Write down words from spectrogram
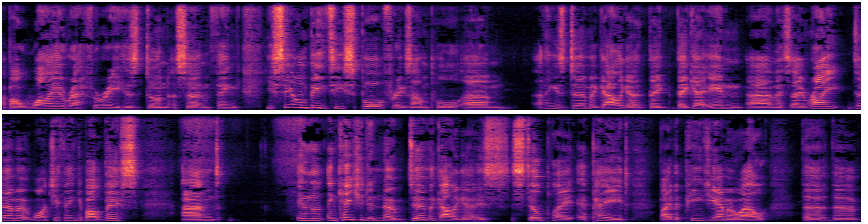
about why a referee has done a certain thing. You see on BT Sport, for example, um, I think it's Dermot Gallagher. They they get in uh, and they say, right, Dermot, what do you think about this? And in, in case you didn't know, Dermot Gallagher is still play, uh, paid by the PGMOL, the, the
